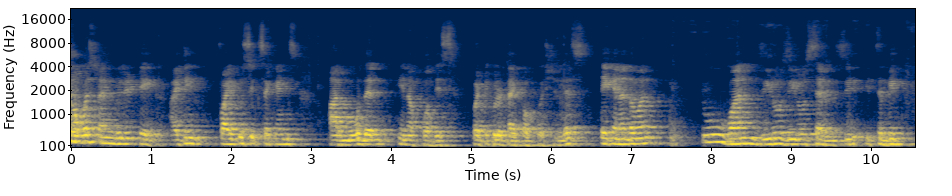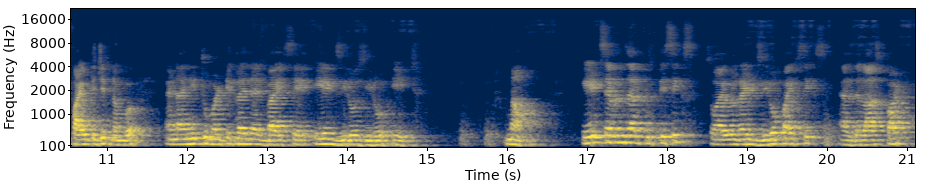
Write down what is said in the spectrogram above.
how much time will it take? I think 5 to 6 seconds are more than enough for this particular type of question. Let's take another one. 21007. See, it's a big 5 digit number and I need to multiply that by say 8008. Now, 8 sevens are 56. So I will write 056 as the last part.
